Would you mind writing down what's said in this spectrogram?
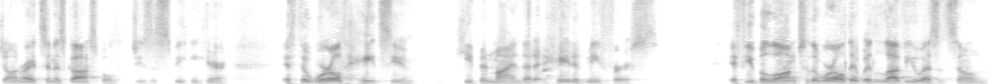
John writes in his gospel, Jesus speaking here, if the world hates you, keep in mind that it hated me first. If you belong to the world, it would love you as its own.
